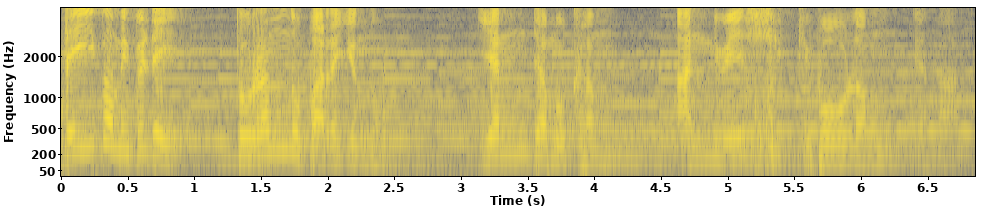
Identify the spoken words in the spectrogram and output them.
ദൈവം ഇവിടെ തുറന്നു പറയുന്നു എന്റെ മുഖം അന്വേഷിക്കുവോളം എന്നാണ്.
